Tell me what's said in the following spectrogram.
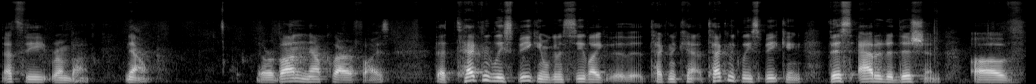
That's the Ramban. Now, the Ramban now clarifies that technically speaking, we're going to see like uh, technica- technically speaking, this added addition of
